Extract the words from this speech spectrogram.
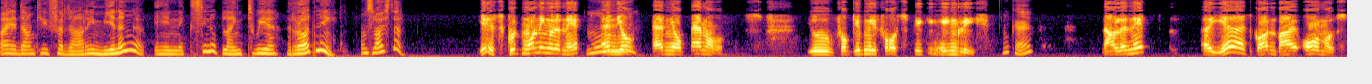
Baie dankie vir daardie mening en ek sien op lyn 2 Rodney. Ons luister. Yes, good morning, Lynette, morning. and your and your panel. You forgive me for speaking English. Okay. Now, Lynette, a year has gone by almost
